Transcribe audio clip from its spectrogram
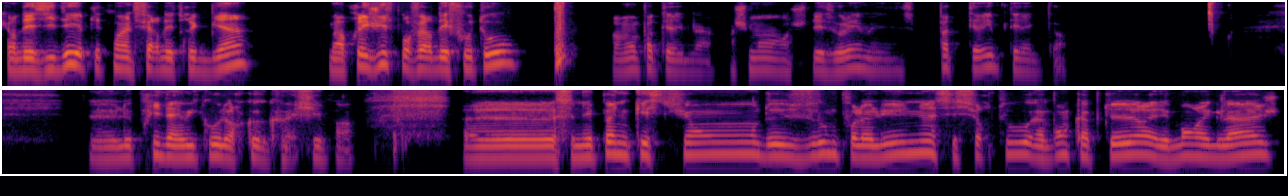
qui ont des idées, il y a peut-être moyen de faire des trucs bien. Mais après, juste pour faire des photos, vraiment pas terrible. Hein. Franchement, je suis désolé, mais c'est pas terrible, terrible. Quoi. Euh, le prix d'un Wico, leur coque, je sais pas. Euh, ce n'est pas une question de zoom pour la Lune, c'est surtout un bon capteur et les bons réglages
